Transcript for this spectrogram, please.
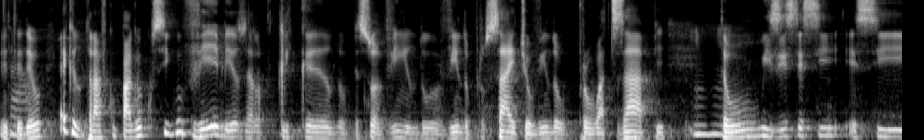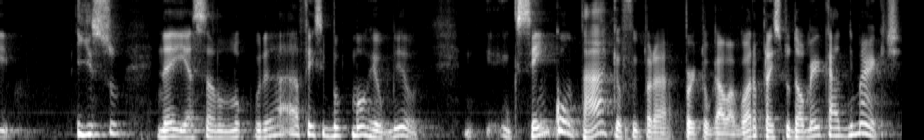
Entendeu? É que no tráfego pago eu consigo ver mesmo ela clicando, a pessoa vindo, vindo para o site ou vindo para o WhatsApp. Então, existe esse, esse isso, né? E essa loucura, ah, o Facebook morreu, meu. Sem contar que eu fui para Portugal agora para estudar o mercado de marketing,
